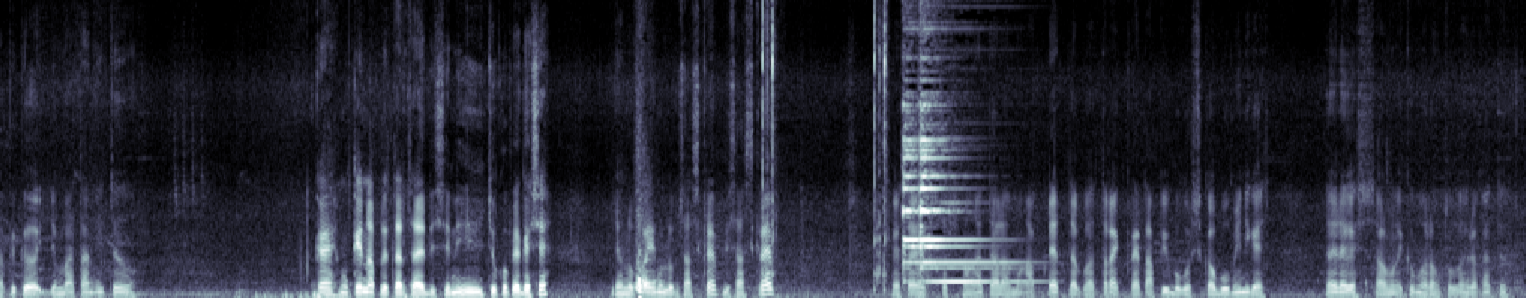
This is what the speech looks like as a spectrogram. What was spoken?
tapi ke jembatan itu. Oke mungkin updatean saya di sini cukup ya guys ya. Jangan lupa yang belum subscribe di subscribe Oke, saya tetap semangat dalam mengupdate dapat track kereta api Bogor Sukabumi ini guys. Dadah guys. Assalamualaikum warahmatullahi wabarakatuh.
